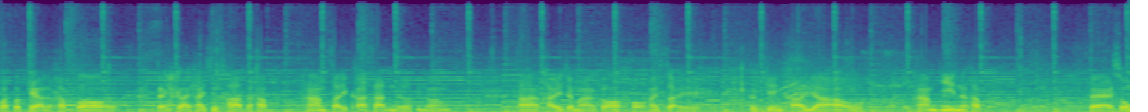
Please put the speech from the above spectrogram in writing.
วัดพระแก้วนะครับ ก็แต่งกายให้สุภาพนะครับ ห้ามใส่ขาสั้นเด้อพี่น้อง ถ้าใครจะมาก็ขอให้ใส่กางเกงขายาว ห้ามยีนนะครับ แต่ทรง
